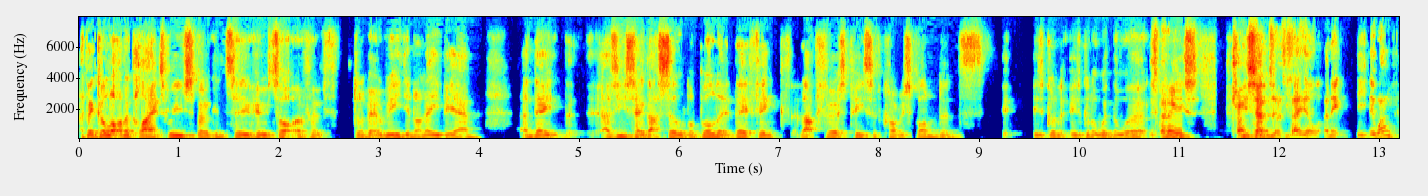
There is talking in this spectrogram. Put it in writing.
I think a lot of the clients we've spoken to who sort of have done a bit of reading on ABM, and they, as you say, that silver bullet, they think that, that first piece of correspondence is going to is going to win the work. It's going to translate to a sale, and it, it won't.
